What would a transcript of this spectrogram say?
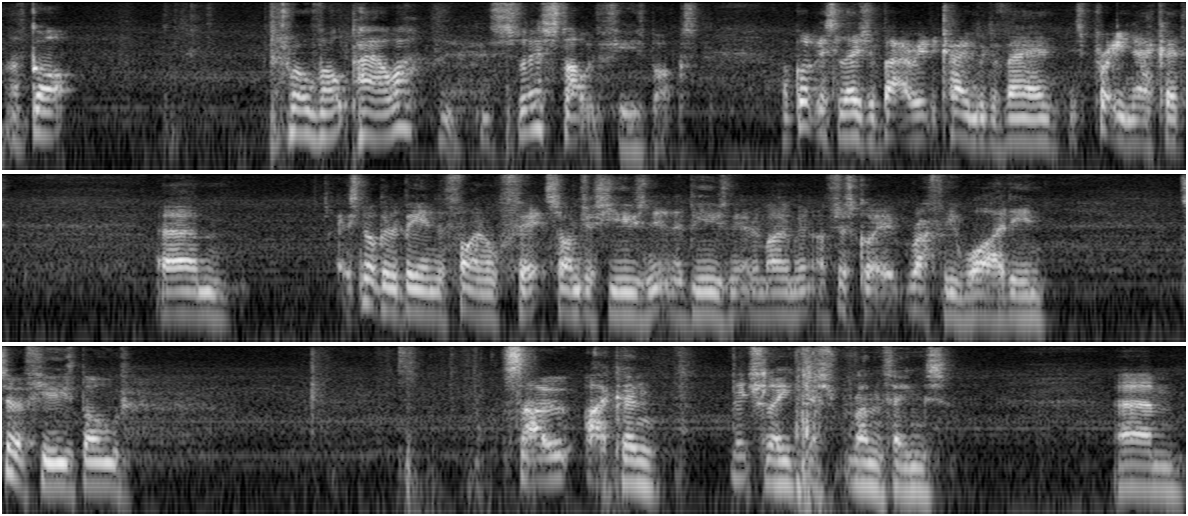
I've got 12 volt power. Let's, let's start with the fuse box. I've got this leisure battery that came with the van. It's pretty knackered. Um, it's not going to be in the final fit so I'm just using it and abusing it at the moment. I've just got it roughly wired in to a fuse board. So I can literally just run things. Um,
